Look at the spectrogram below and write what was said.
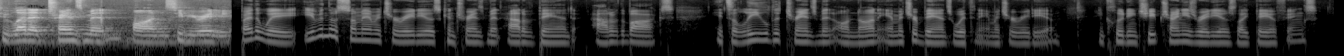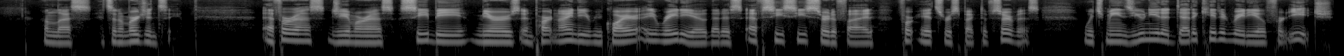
to let it transmit on CB radio. By the way, even though some amateur radios can transmit out of band, out of the box, it's illegal to transmit on non-amateur bands with an amateur radio, including cheap Chinese radios like Baofeng's, unless it's an emergency. FRS, GMRS, CB, MURS, and Part 90 require a radio that is FCC certified for its respective service, which means you need a dedicated radio for each.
